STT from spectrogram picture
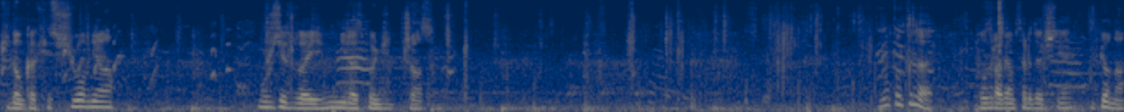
przy domkach jest siłownia. Możecie tutaj mile spędzić czas. No to tyle. Pozdrawiam serdecznie. Piona.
